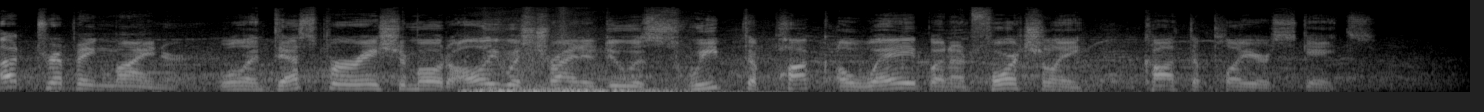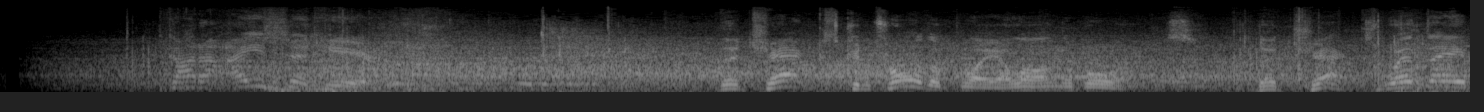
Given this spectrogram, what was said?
a tripping minor. Well, in desperation mode, all he was trying to do was sweep the puck away, but unfortunately caught the player's skates. Gotta ice it here. The Czechs control the play along the boards. The Czechs with a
